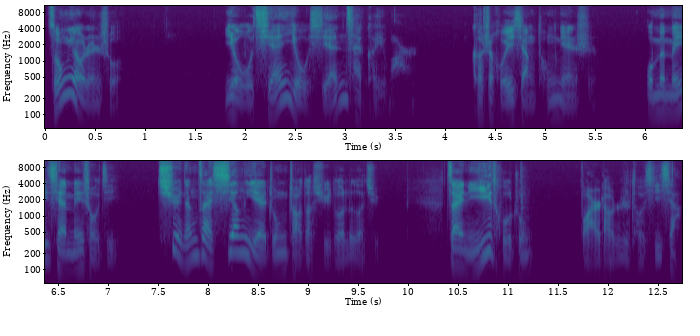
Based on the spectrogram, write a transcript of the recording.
总有人说，有钱有闲才可以玩儿可是回想童年时，我们没钱没手机，却能在乡野中找到许多乐趣，在泥土中玩到日头西下。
